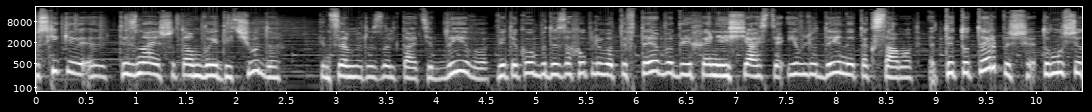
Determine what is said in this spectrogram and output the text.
оскільки е, ти знаєш, що там вийде чудо, кінцевому результаті диво, від якого буде захоплювати в тебе дихання і щастя, і в людини так само. Ти то терпиш, тому що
